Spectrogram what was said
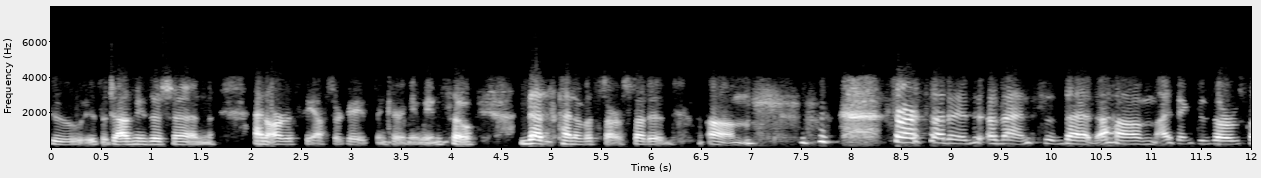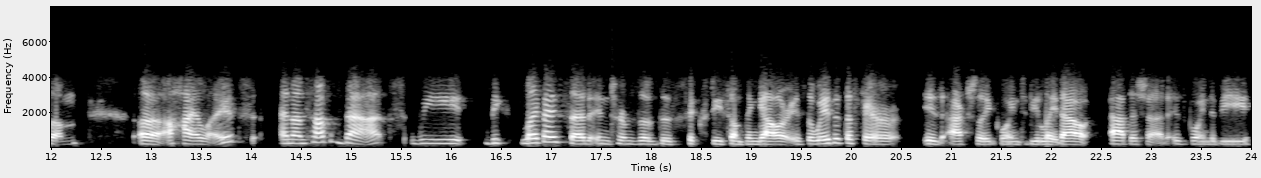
who is a jazz musician, and artist Theaster Gates and Carrie Mae Weems. So that's kind of a star-studded, um, star-studded event that um, I think deserves some uh, a highlight. And on top of that, we, like I said, in terms of the 60-something galleries, the way that the fair is actually going to be laid out at the shed is going to be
